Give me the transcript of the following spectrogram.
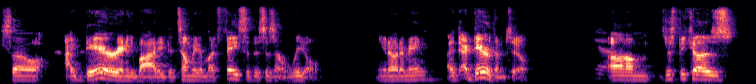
So I dare anybody to tell me to my face that this isn't real. You know what I mean? I, I dare them to. Yeah. Um, just because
